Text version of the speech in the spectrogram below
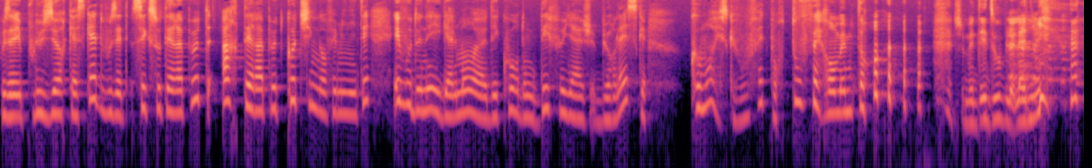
vous avez plusieurs casquettes. Vous êtes sexothérapeute, art thérapeute, coaching en féminité, et vous donnez également des cours donc d'effeuillage burlesque. Comment est-ce que vous faites pour tout faire en même temps? Je me dédouble la nuit.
